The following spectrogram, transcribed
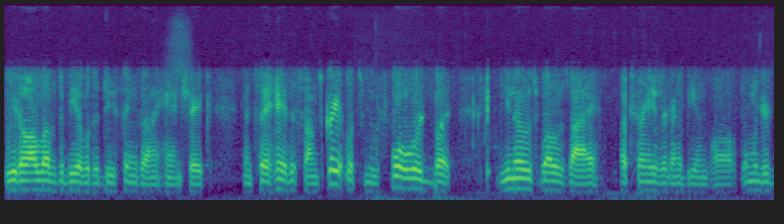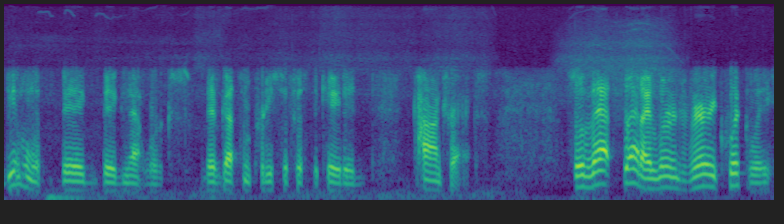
We'd all love to be able to do things on a handshake and say, "Hey, this sounds great. Let's move forward." But you know as well as I, attorneys are going to be involved. And when you're dealing with big, big networks, they've got some pretty sophisticated contracts. So that said, I learned very quickly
